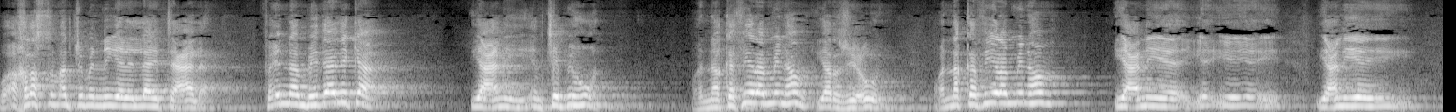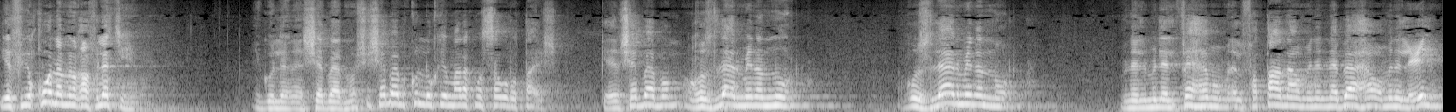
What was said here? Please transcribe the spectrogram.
وأخلصتم أنتم النيه لله تعالى فإنهم بذلك يعني ينتبهون وأن كثيرا منهم يرجعون وأن كثيرا منهم يعني يعني يفيقون من غفلتهم. يقول لنا الشباب مش الشباب كله كما راكم تصوروا طايش كاين شباب غزلان من النور غزلان من النور من من الفهم ومن الفطانة ومن النباهة ومن العلم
